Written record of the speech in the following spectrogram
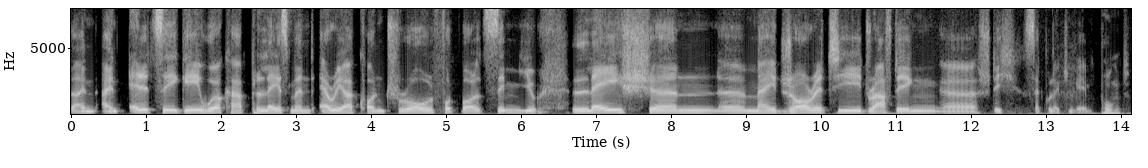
Ein, ein LCG Worker Placement Area Control Football Simulation äh, Majority Drafting äh, Stich Set Collection Game. Punkt.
